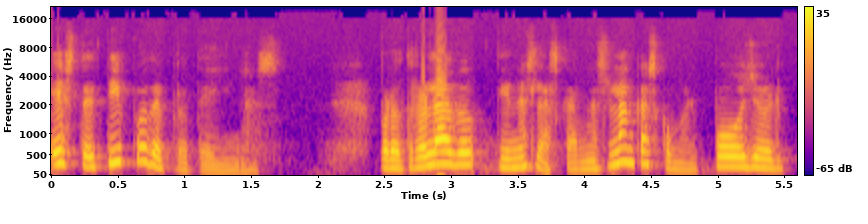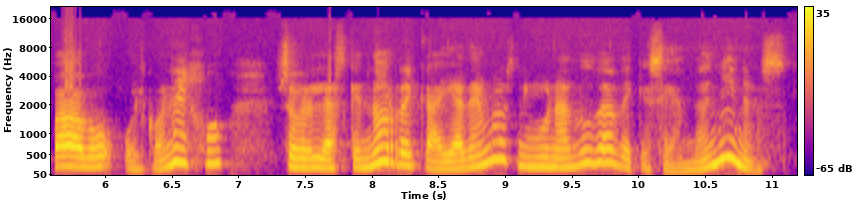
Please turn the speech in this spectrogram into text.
este tipo de proteínas. Por otro lado, tienes las carnes blancas como el pollo, el pavo o el conejo, sobre las que no recae además ninguna duda de que sean dañinas.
